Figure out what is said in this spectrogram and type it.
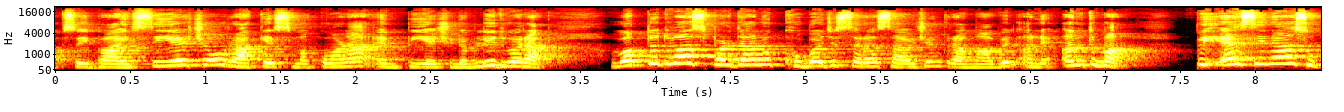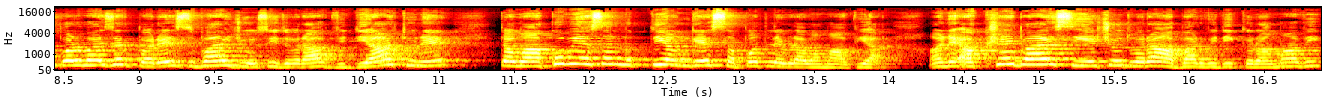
Akshaybhai CHO Rakesh Makwana MPHW દ્વારા વક્તૃત્વ સ્પર્ધાનું ખૂબ જ સરસ આયોજન કરવામાં આવેલ અને અંતમાં પીએસસીના સુપરવાઇઝર પરેશભાઈ જોશી દ્વારા વિદ્યાર્થીઓને તમાકુ વ્યસન મુક્તિ અંગે શપથ લેવડાવવામાં આવ્યા. અને અક્ષયભાઈ સીએચઓ દ્વારા આભાર વિધિ કરવામાં આવી.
